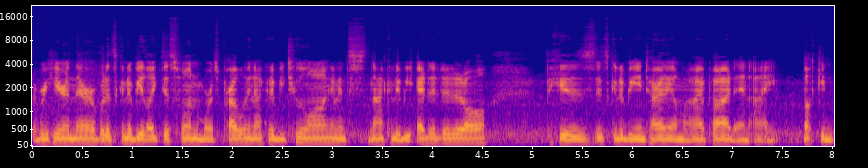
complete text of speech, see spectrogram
every here and there, but it's gonna be like this one where it's probably not gonna be too long and it's not gonna be edited at all because it's gonna be entirely on my iPod and I fucking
